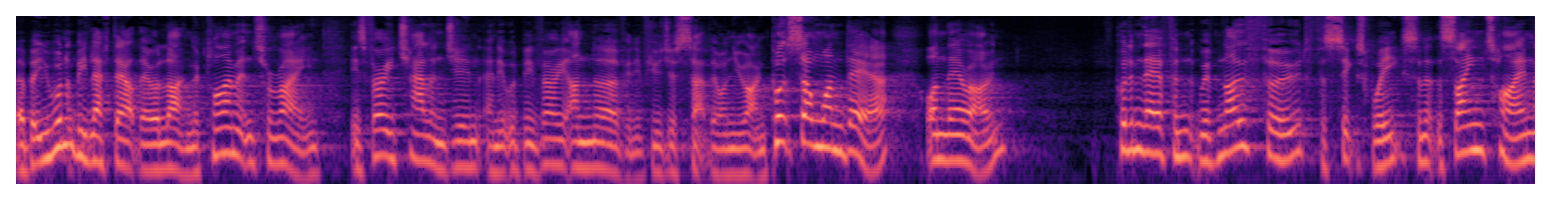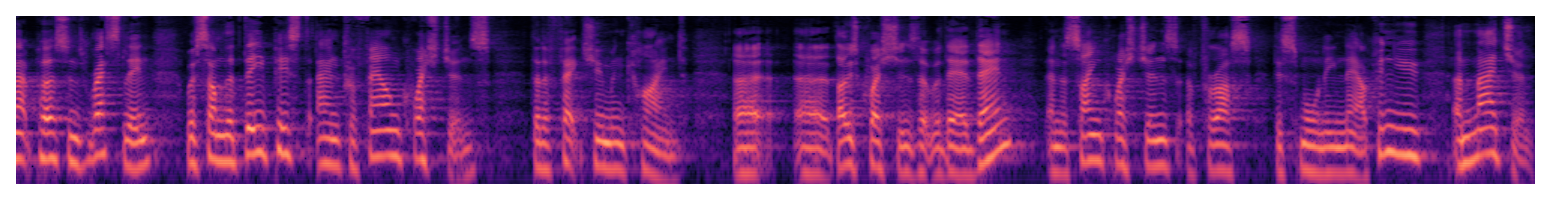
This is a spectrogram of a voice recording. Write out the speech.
uh, but you wouldn't be left out there alone. The climate and terrain is very challenging and it would be very unnerving if you just sat there on your own. Put someone there on their own Put him there for, with no food for six weeks, and at the same time, that person's wrestling with some of the deepest and profound questions that affect humankind. Uh, uh, those questions that were there then, and the same questions for us this morning now. Can you imagine?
